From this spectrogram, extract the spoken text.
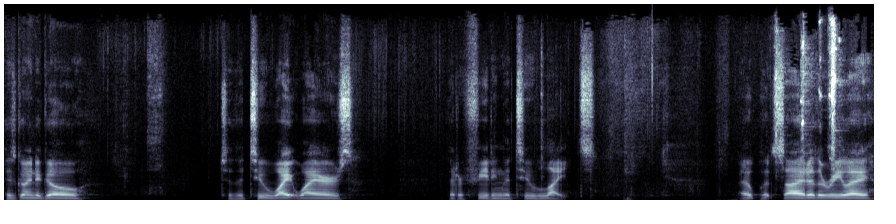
is going to go to the two white wires that are feeding the two lights. Output side of the relay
